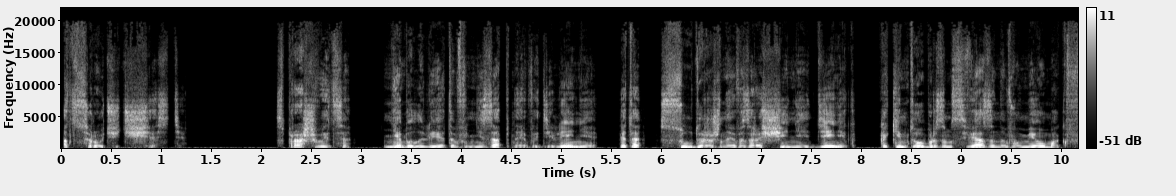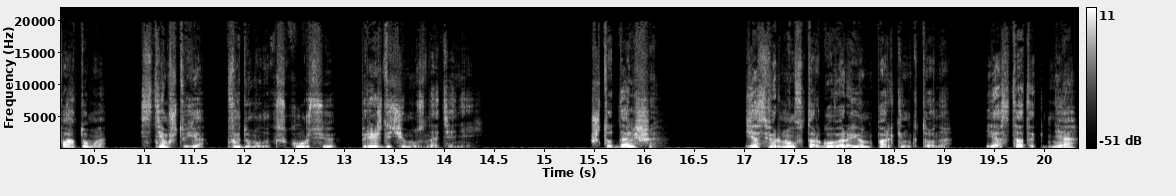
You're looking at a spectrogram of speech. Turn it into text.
отсрочить счастье. Спрашивается, не было ли это внезапное выделение, это судорожное возвращение денег каким-то образом связано в уме у Макфатума с тем, что я выдумал экскурсию, прежде чем узнать о ней. Что дальше? Я свернул в торговый район Паркингтона, и остаток дня,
